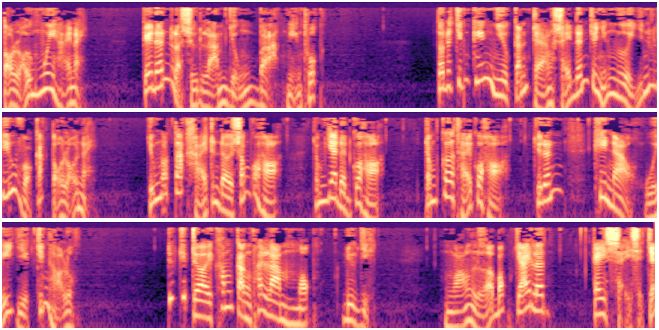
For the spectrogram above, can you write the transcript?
tội lỗi nguy hại này. Kế đến là sự lạm dụng và nghiện thuốc. Tôi đã chứng kiến nhiều cảnh trạng xảy đến cho những người dính líu vào các tội lỗi này. Chúng nó tác hại trên đời sống của họ, trong gia đình của họ, trong cơ thể của họ, cho đến khi nào hủy diệt chính họ luôn. Đức Chúa Trời không cần phải làm một điều gì. Ngọn lửa bốc cháy lên, cây sậy sẽ chết.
